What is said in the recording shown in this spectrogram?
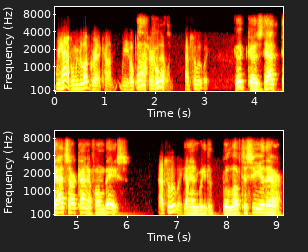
We have, and we love Granite Con. We hope to Ah, return cool. to that one. Absolutely. Good, because that that's our kind of home base, Absolutely. Yep. and we we'll love to see you there.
